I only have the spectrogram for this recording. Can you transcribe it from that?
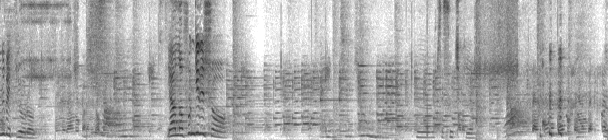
Seni bekliyorum. Ya lafın gelişi o. Hmm, sesim çıkıyor. Hmm,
